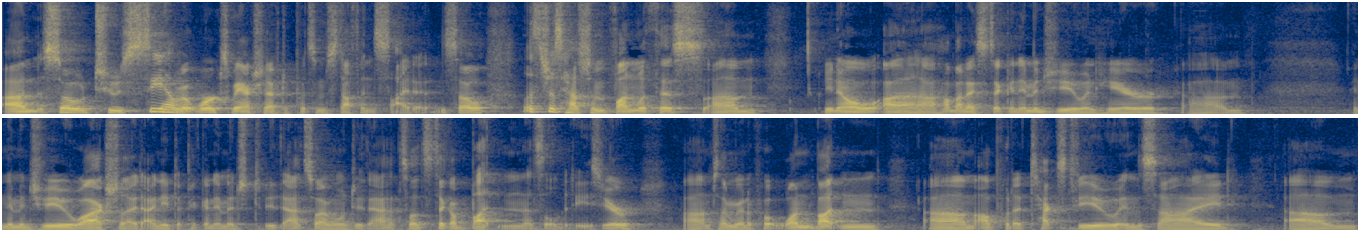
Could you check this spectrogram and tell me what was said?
Um, so to see how it works, we actually have to put some stuff inside it. And so let's just have some fun with this. You know, uh, how about I stick an image view in here? Um, an image view, well actually I, I, need to pick an image to do that, so I won't do that. So let's stick a button, that's a little bit easier. Um, so I'm going to put one button, um, I'll put a text view inside, um,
